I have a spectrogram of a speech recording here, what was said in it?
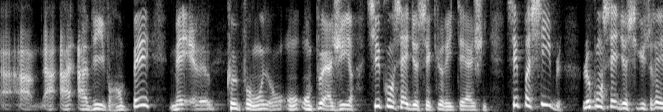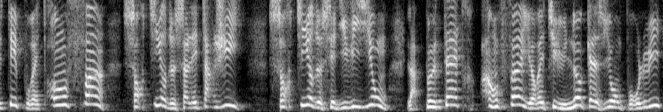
à- à- à- à vivre en paix, mais euh, que pour- on, on peut agir. Si le Conseil de sécurité agit, c'est possible. Le Conseil de sécurité pourrait enfin sortir de sa léthargie sortir de ses divisions. Là, peut-être, enfin, y aurait-il une occasion pour lui,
